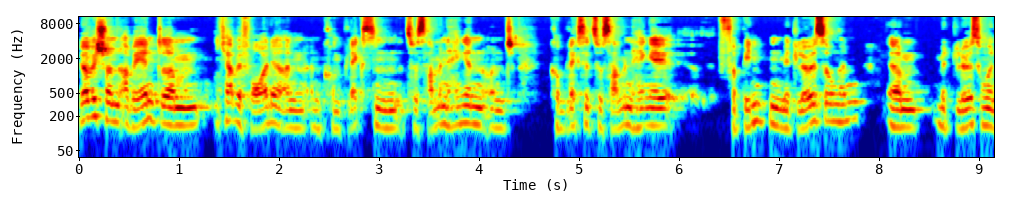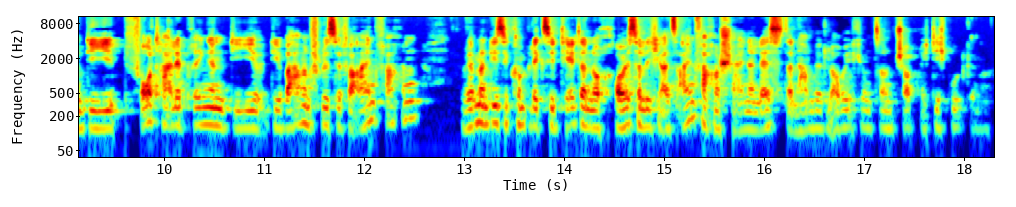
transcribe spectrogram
Ja, wie schon erwähnt, ich habe Freude an, an komplexen Zusammenhängen und komplexe Zusammenhänge verbinden mit Lösungen, ähm, mit Lösungen, die Vorteile bringen, die die Warenflüsse vereinfachen wenn man diese Komplexität dann noch äußerlich als einfach erscheinen lässt, dann haben wir, glaube ich, unseren Job richtig gut gemacht.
